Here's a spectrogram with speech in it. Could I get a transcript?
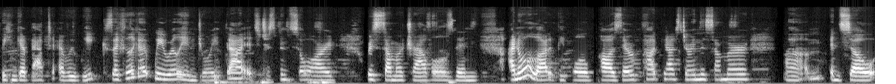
we can get back to every week. Because I feel like I, we really enjoyed that. It's just been so hard with summer travels. And I know a lot of people pause their podcast during the summer. Um, and so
